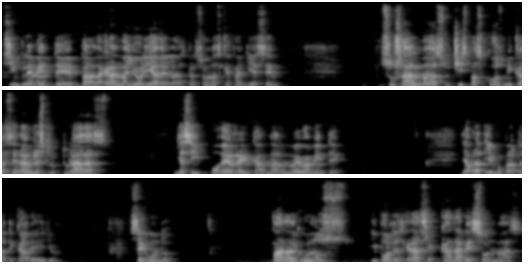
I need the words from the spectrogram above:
simplemente para la gran mayoría de las personas que fallecen, sus almas, sus chispas cósmicas serán reestructuradas y así poder reencarnar nuevamente. Ya habrá tiempo para platicar de ello. Segundo, para algunos, y por desgracia cada vez son más,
